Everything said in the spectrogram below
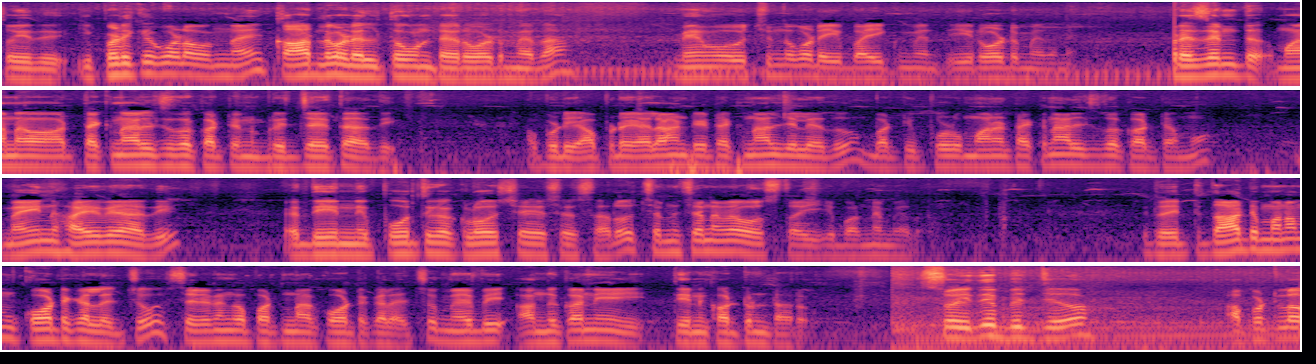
సో ఇది ఇప్పటికీ కూడా ఉన్నాయి. కార్లు కూడా వెళ్తూ ఉంటాయి రోడ్డు మీద. మేము వచ్చింది కూడా ఈ బైక్ మీద ఈ రోడ్డు మీదనే. ప్రజెంట్ మన టెక్నాలజీతో కట్టిన బ్రిడ్జ్ అయితే అది. అప్పుడు అప్పుడు ఎలాంటి టెక్నాలజీ లేదు బట్ ఇప్పుడు మన టెక్నాలజీతో కట్టాము. మెయిన్ హైవే అది. దీన్ని పూర్తిగా క్లోజ్ చేసేసారు. చిన్న చిన్నవే వస్తాయి ఈ బండి మీద. ఇది ఇటు దాటి మనం కోటకి వెళ్ళచ్చు. శ్రీరంగపట్న కోటకి వెళ్ళచ్చు. మేబీ అందుకని దీన్ని కట్టుంటారు. సో ఇది బ్రిడ్జ్. అప్పట్లో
